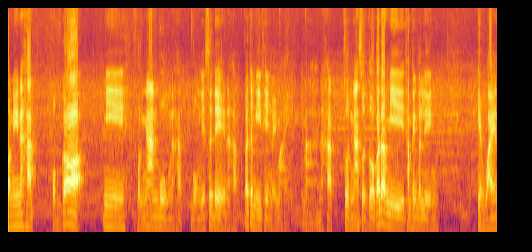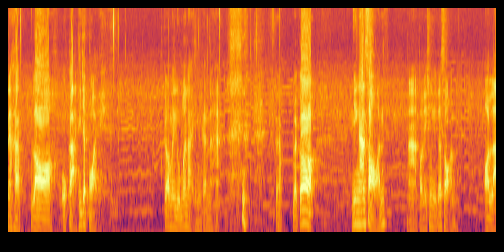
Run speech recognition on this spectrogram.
อนนี้นะครับผมก็มีผลงานวงนะครับวง yesterday นะครับก็จะมีเพลงใหม่ๆมานะครับส่วนงานส่วนตัวก็จะมีทำเพลงบรรเลงเก็บไว้นะครับ รอโอกาสที่จะปล่อย ก็ไม่รู้เมื่อไหร่เหมือนกันนะฮะครับแล้วก็มีงานสอนอ่าตอนนี้ช่วงนี้ก็สอนออนไล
